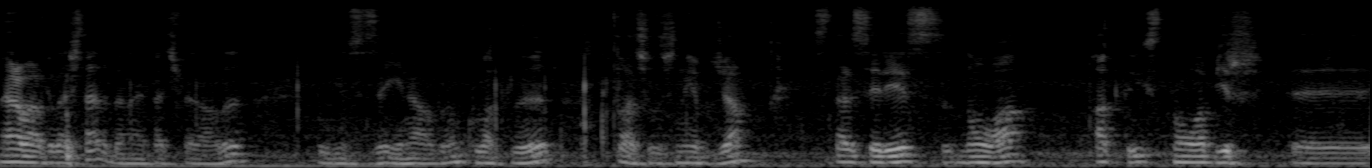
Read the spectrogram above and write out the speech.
Merhaba arkadaşlar, ben Aytaç Feralı. Bugün size yeni aldığım kulaklığı kutu açılışını yapacağım. Star Series Nova Actrix Nova 1 Ee,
